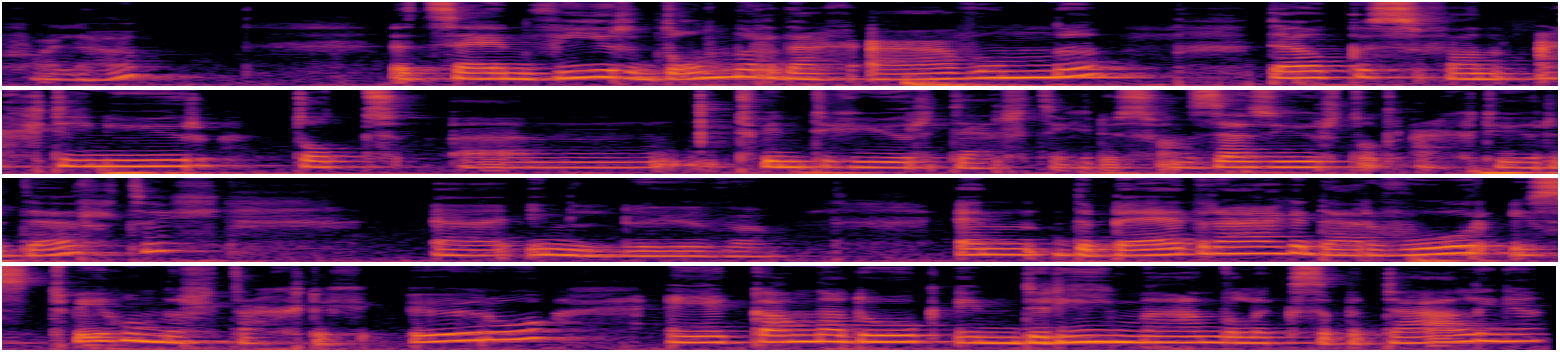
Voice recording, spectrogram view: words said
voilà. Het zijn vier donderdagavonden, telkens van 18 uur tot um, ehm, 20 uur 30. Dus van 6 uur tot 8 uur 30 uh, in Leuven. En de bijdrage daarvoor is 280 euro. En je kan dat ook in drie maandelijkse betalingen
